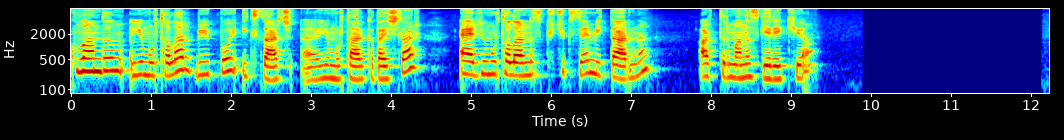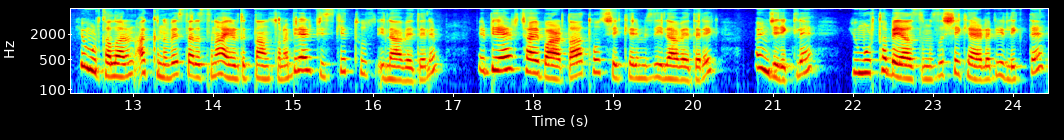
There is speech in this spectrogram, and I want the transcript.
Kullandığım yumurtalar büyük boy X large e, yumurta arkadaşlar. Eğer yumurtalarınız küçükse miktarını arttırmanız gerekiyor. Yumurtaların akını ve sarısını ayırdıktan sonra birer fiske tuz ilave edelim. Ve birer çay bardağı toz şekerimizi ilave ederek öncelikle yumurta beyazımızı şekerle birlikte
